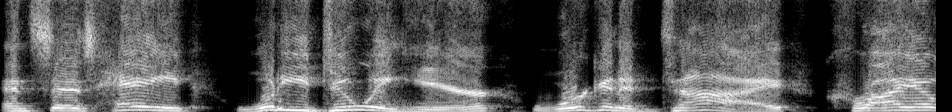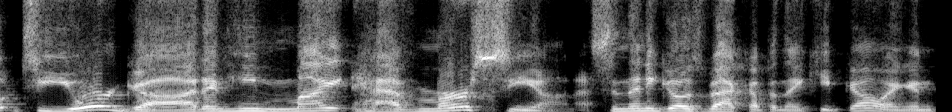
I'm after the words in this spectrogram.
and says, Hey, what are you doing here? We're going to die. Cry out to your God, and he might have mercy on us. And then he goes back up and they keep going. And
